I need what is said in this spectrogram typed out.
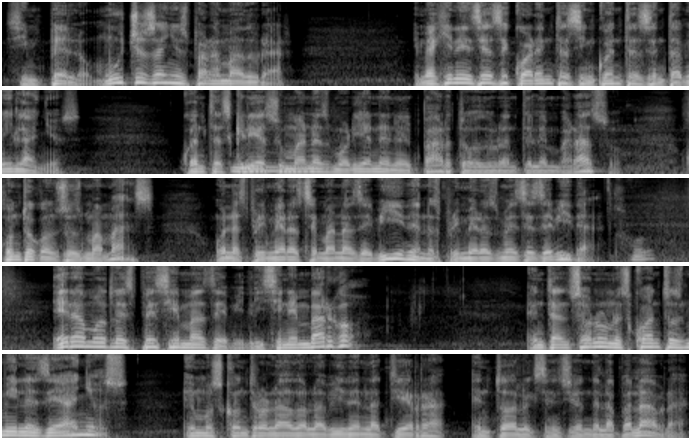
sin pelo, muchos años para madurar. Imagínense hace 40, 50, 60 mil años. ¿Cuántas crías humanas morían en el parto o durante el embarazo, junto con sus mamás, o en las primeras semanas de vida, en los primeros meses de vida? Éramos la especie más débil y sin embargo, en tan solo unos cuantos miles de años, hemos controlado la vida en la Tierra en toda la extensión de la palabra.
